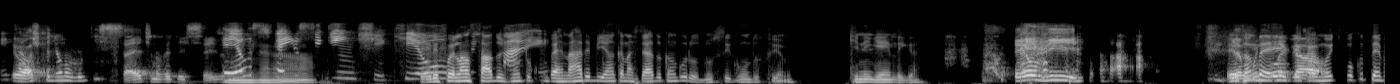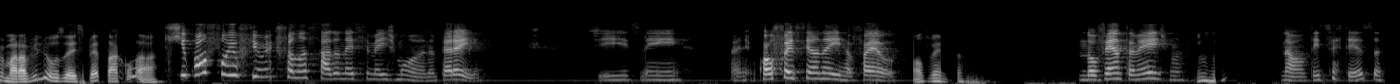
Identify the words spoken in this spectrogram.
então, Eu acho que é de 97, 96. eu Não. sei o seguinte, que eu Ele foi lançado pai- junto com Bernardo e Bianca nas Terras do Canguru, no segundo filme. Que ninguém liga. Eu vi! Eu é muito também, vi legal. muito pouco tempo, é maravilhoso, é espetacular. Que, qual foi o filme que foi lançado nesse mesmo ano? Peraí. Disney. Qual foi esse ano aí, Rafael? 90. 90 mesmo? Uhum. Não, tem certeza?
